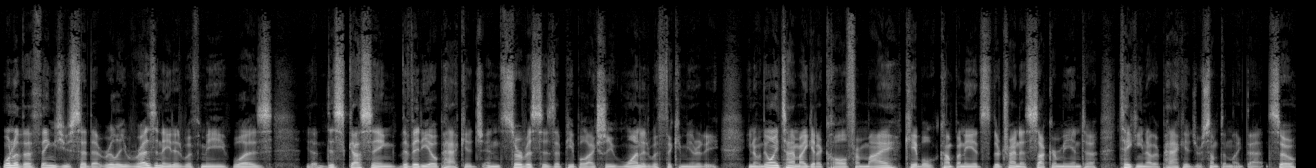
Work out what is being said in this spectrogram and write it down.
One of the things you said that really resonated with me was discussing the video package and services that people actually wanted with the community. You know, the only time I get a call from my cable company, it's they're trying to sucker me into taking another package or something like that. So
